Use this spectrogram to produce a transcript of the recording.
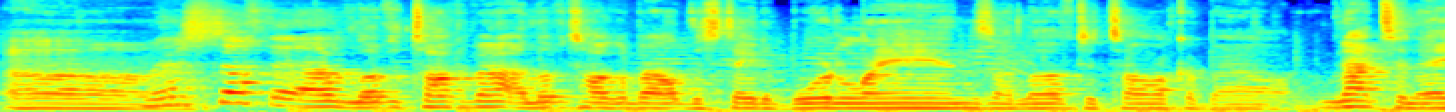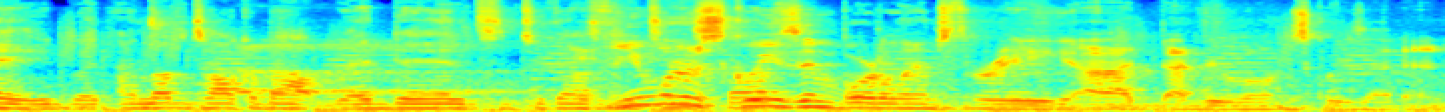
Um, There's stuff that I would love to talk about. I'd love to talk about the state of Borderlands. I'd love to talk about not today, but I'd love to talk about Red Dead. It's in 2018. if you want to stuff. squeeze in Borderlands three, uh, I'd be willing to squeeze that in.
